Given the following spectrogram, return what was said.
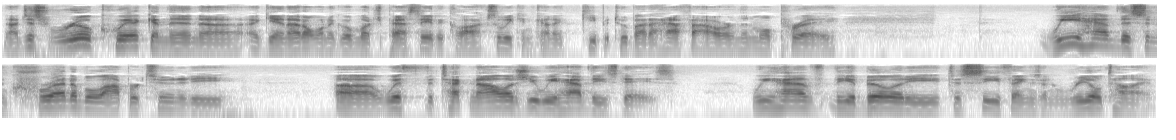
Now, just real quick, and then uh, again, I don't want to go much past 8 o'clock, so we can kind of keep it to about a half hour, and then we'll pray. We have this incredible opportunity uh, with the technology we have these days we have the ability to see things in real time.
